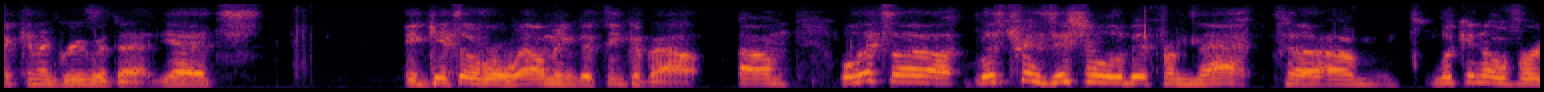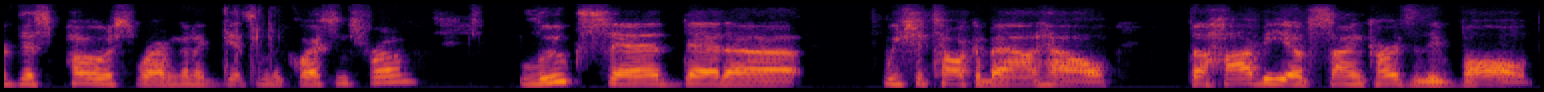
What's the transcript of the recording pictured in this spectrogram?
i can agree with that. Yeah it's it gets overwhelming to think about um, well let's uh let's transition a little bit from that to um, looking over this post where i'm going to get some of the questions from luke said that uh we should talk about how the hobby of signed cards has evolved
